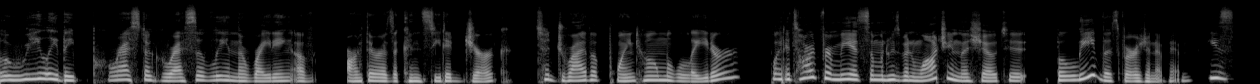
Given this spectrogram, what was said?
But really, they pressed aggressively in the writing of Arthur as a conceited jerk to drive a point home later. But it's hard for me as someone who's been watching the show to believe this version of him. He's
